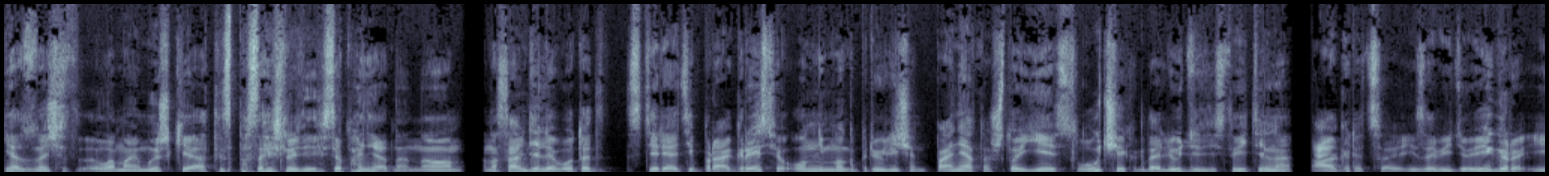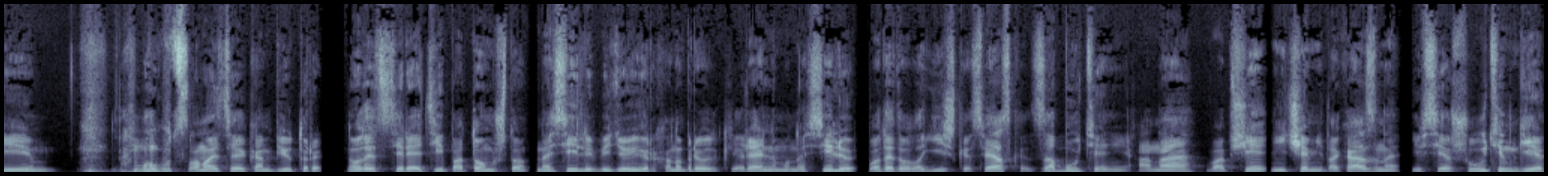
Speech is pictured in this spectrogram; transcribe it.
Я, значит, ломаю мышки, а ты спасаешь людей, все понятно. Но на самом деле вот этот стереотип про агрессию, он немного преувеличен. Понятно, что есть случаи, когда люди действительно агрятся из-за видеоигр и могут сломать себе компьютеры. Но вот этот стереотип о том, что насилие в видеоиграх, оно приводит к реальному насилию, вот эта логическая связка, забудьте о ней, она вообще ничем не доказана. И все шутинги,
